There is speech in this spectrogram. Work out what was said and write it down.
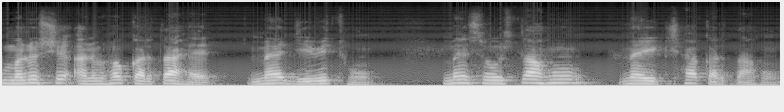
मनुष्य अनुभव करता है, मैं जीवित हूँ। मैं सोचता हूँ, मैं इच्छा करता हूँ।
